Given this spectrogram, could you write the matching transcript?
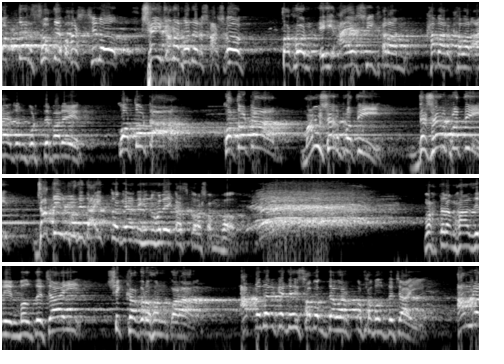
রক্তের স্রোতে ভাসছিল, সেই জনপদের শাসক তখন এই আয়েসি খারাম খাবার খাওয়ার আয়োজন করতে পারে। কতটা কতটা মানুষের প্রতি, দেশের প্রতি, জাতির প্রতি দায়িত্ব জ্ঞানহীন হলে কাজ করা সম্ভব? মোহতারাম হাজরিন, বলতে চাই, শিক্ষা গ্রহণ করার আপনাদেরকে যে সবক দেওয়ার কথা বলতে চাই, আমরা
